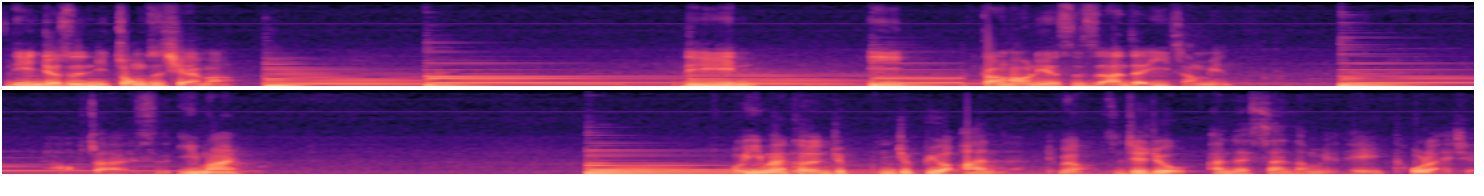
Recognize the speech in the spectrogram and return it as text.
零就是你终止起来嘛。好，你食指按在 E 上面。好，再来一次 E 麦，我 E 麦可能就你就不要按了，有没有？直接就按在三上面，哎，偷懒一下。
